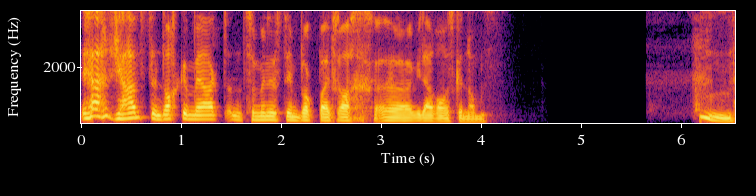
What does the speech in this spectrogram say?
Ja, sie haben es dann doch gemerkt und zumindest den Blogbeitrag äh, wieder rausgenommen. Hm.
